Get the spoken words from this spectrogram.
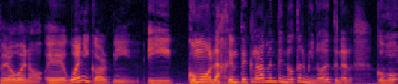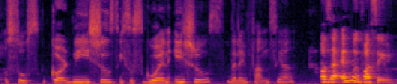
Pero bueno, eh, Gwen y Courtney, y como la gente claramente no terminó de tener como sus Courtney issues y sus Gwen issues de la infancia. O sea, es muy fácil.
